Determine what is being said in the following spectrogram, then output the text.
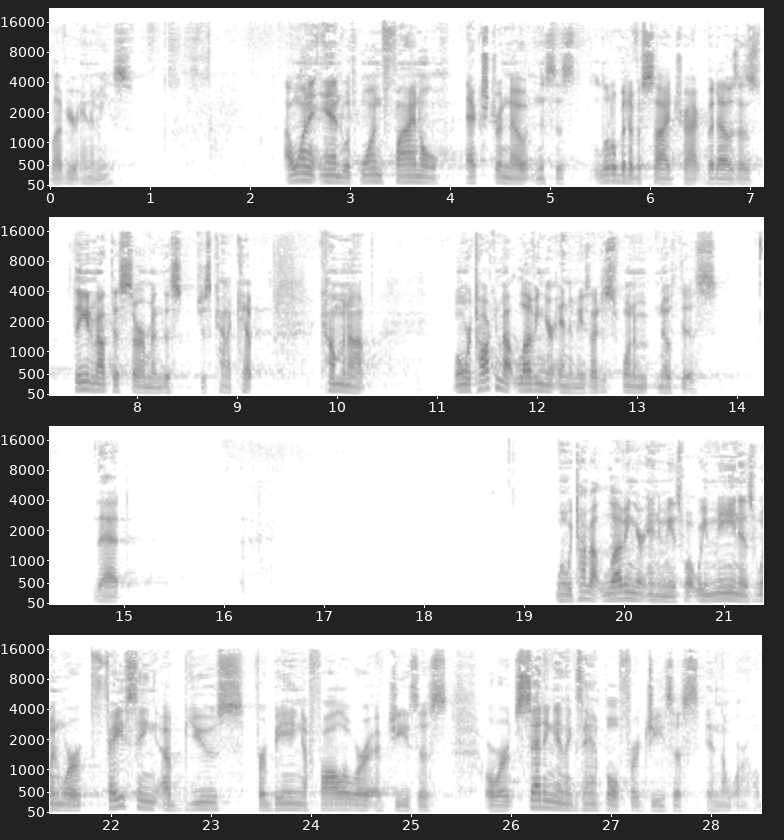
love your enemies. I want to end with one final extra note, and this is a little bit of a sidetrack, but as I was thinking about this sermon, this just kind of kept coming up. When we're talking about loving your enemies, I just want to note this that when we talk about loving your enemies, what we mean is when we're facing abuse for being a follower of Jesus or we're setting an example for Jesus in the world.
